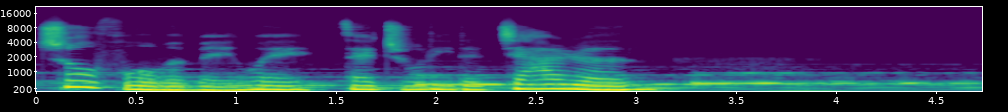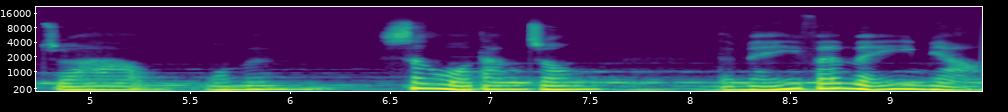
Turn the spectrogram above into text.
祝福我们每一位在主里的家人。主啊，我们生活当中的每一分每一秒，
